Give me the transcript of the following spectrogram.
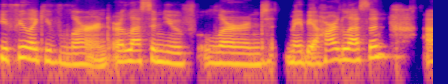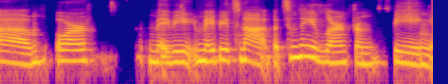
you feel like you've learned or lesson you've learned maybe a hard lesson um, or maybe maybe it's not but something you've learned from being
